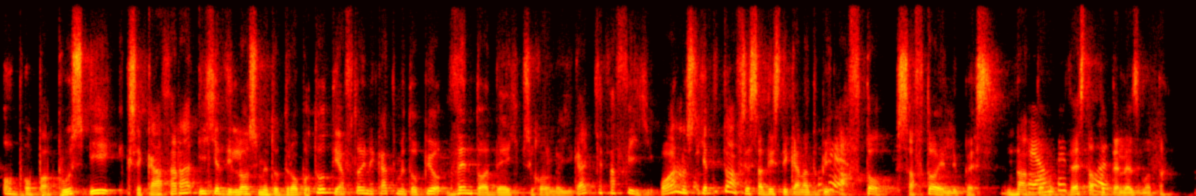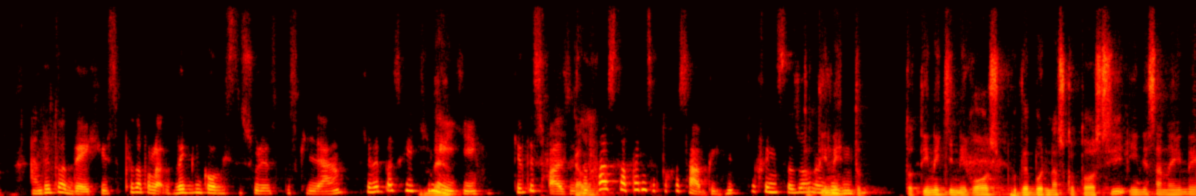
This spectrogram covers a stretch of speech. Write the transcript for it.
Ο, ο παππούς ή ξεκάθαρα είχε δηλώσει με τον τρόπο του ότι αυτό είναι κάτι με το οποίο δεν το αντέχει ψυχολογικά και θα φύγει. Ο άλλος, γιατί το άφησε σαντιστικά να του πει Αυτό, σε αυτό έλειπες. Να το, δες τα αποτελέσματα. Αν δεν το αντέχεις, πρώτα απ' όλα δεν κόβεις τις ουρέ από τα σκυλιά και δεν πας για ναι. κυνήγι. Ναι. Και δεν σφάζεις. Να φας, θα παίρνεις από το χασάπι και αφήνεις τα ζώα να το, το ότι είναι κυνηγός που δεν μπορεί να σκοτώσει είναι σαν να είναι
